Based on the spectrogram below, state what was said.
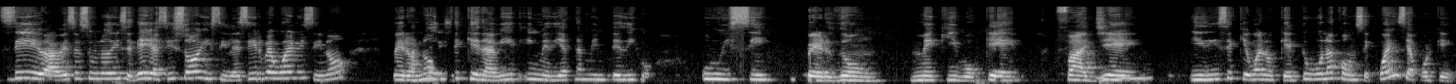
sí, a veces uno dice, de ahí así soy, y si le sirve bueno y si no, pero no, dice que David inmediatamente dijo, uy, sí, perdón, me equivoqué, fallé. Y dice que, bueno, que él tuvo una consecuencia, porque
